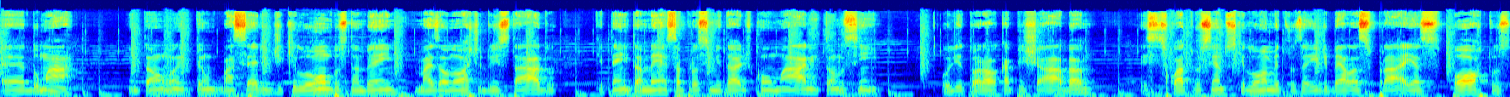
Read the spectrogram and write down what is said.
é, do mar. Então tem uma série de quilombos também mais ao norte do estado que tem também essa proximidade com o mar. Então, assim, o litoral capixaba, esses 400 quilômetros aí de belas praias, portos,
